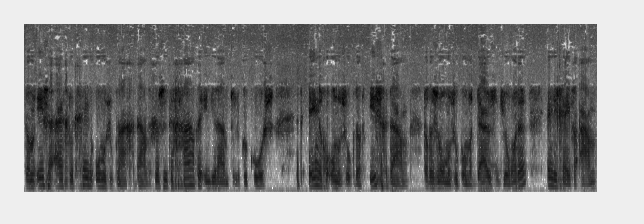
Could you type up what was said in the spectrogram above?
dan is er eigenlijk geen onderzoek naar gedaan. Dus er zitten gaten in die ruimtelijke koers. Het enige onderzoek dat is gedaan, dat is een onderzoek onder duizend jongeren. En die geven aan,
